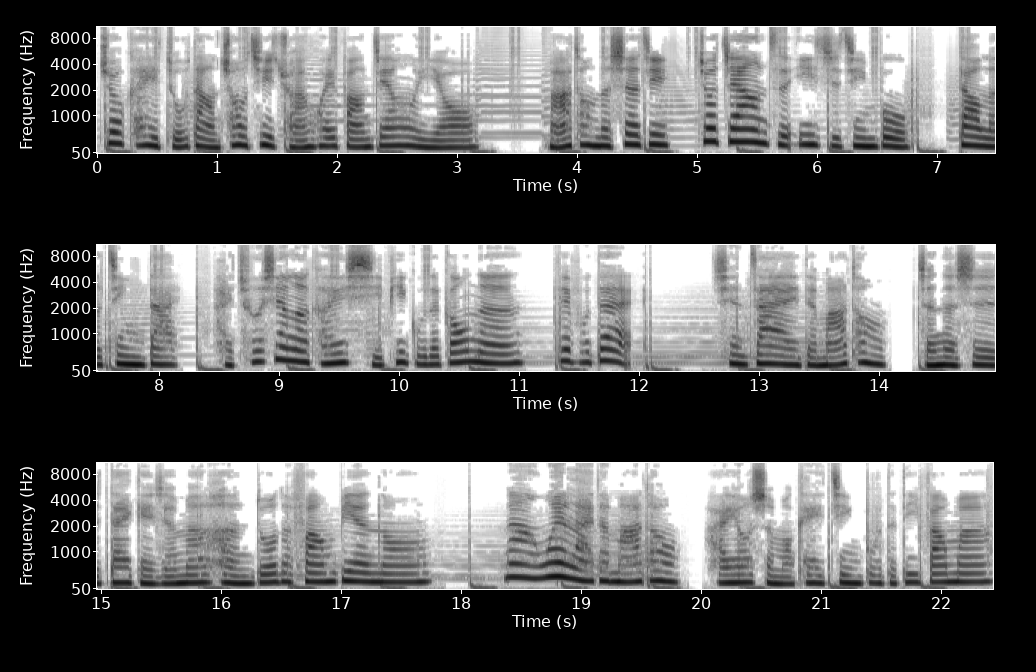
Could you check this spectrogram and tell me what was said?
就可以阻挡臭气传回房间里哦。马桶的设计就这样子一直进步，到了近代还出现了可以洗屁股的功能，对不对？现在的马桶真的是带给人们很多的方便哦。那未来的马桶还有什么可以进步的地方吗？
